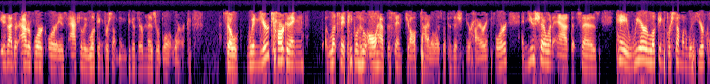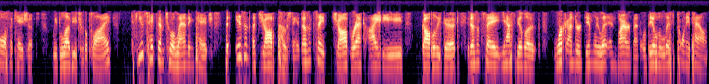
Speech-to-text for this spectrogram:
is either out of work or is actively looking for something because they're miserable at work. So when you're targeting let's say people who all have the same job title as the position you're hiring for, and you show an ad that says, hey, we are looking for someone with your qualifications. We'd love you to apply. If you take them to a landing page that isn't a job posting, it doesn't say job rec ID, gobbledygook. It doesn't say you have to be able to work under dimly lit environment or be able to lift 20 pounds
